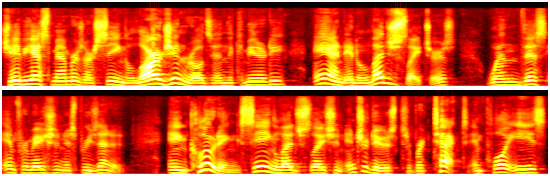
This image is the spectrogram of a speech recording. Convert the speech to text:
JBS members are seeing large inroads in the community and in legislatures when this information is presented, including seeing legislation introduced to protect employees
